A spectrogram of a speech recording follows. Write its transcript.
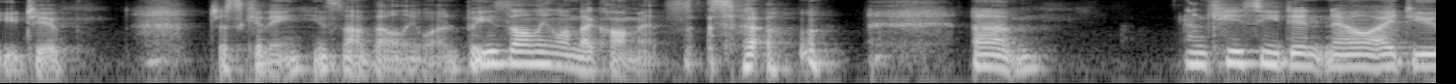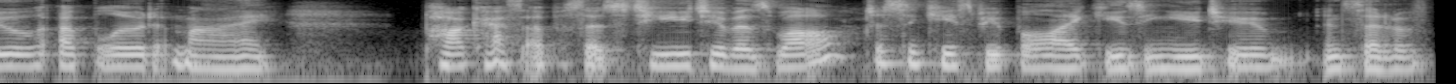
YouTube. Just kidding. He's not the only one, but he's the only one that comments. So, um, in case you didn't know, I do upload my podcast episodes to YouTube as well, just in case people like using YouTube instead of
